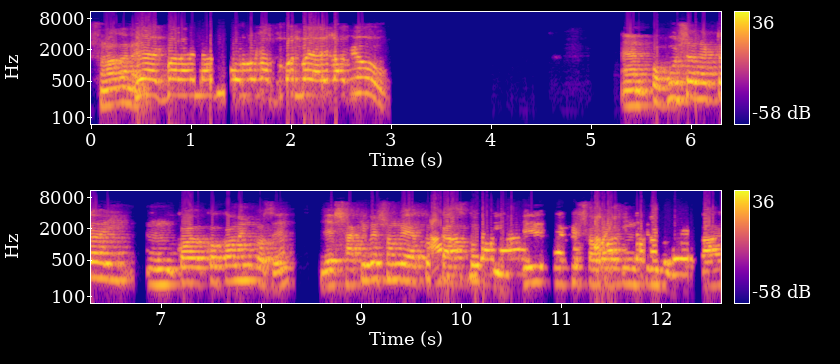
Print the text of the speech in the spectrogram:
শোনা যায় না একবার আই লাভ ইউ না ভাই আই লাভ ইউ। একটা কমেন্ট করছে। যে সাকিবের সঙ্গে এত কাজ করছি যে তাকে সবাই কিনতে তার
